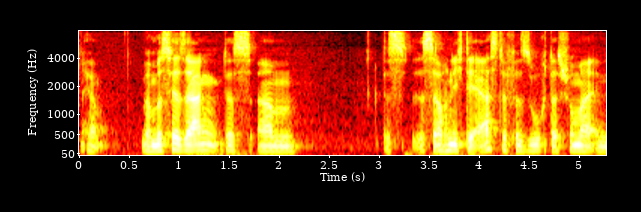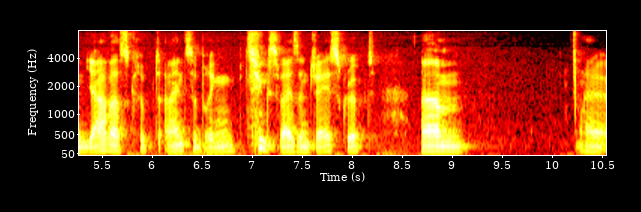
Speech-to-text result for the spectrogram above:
Ja, man muss ja sagen, dass ähm, das ist auch nicht der erste Versuch, das schon mal in JavaScript einzubringen, beziehungsweise in JScript. Ähm, äh,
